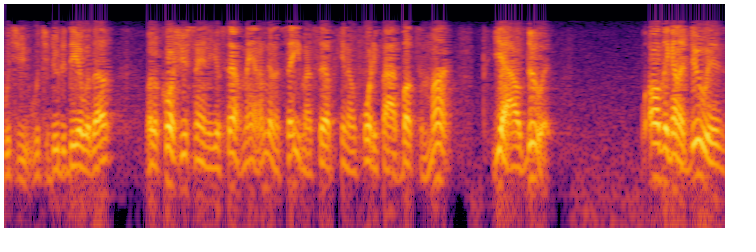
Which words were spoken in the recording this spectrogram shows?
would you would you do the deal with us? Well, of course, you're saying to yourself, man, I'm going to save myself, you know, forty five bucks a month. Yeah, I'll do it. All they're going to do is,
